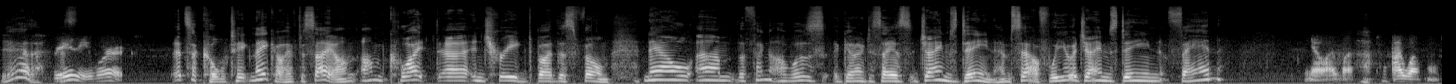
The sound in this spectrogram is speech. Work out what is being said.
Yeah. Really works. it's a cool technique, I have to say. I'm I'm quite uh, intrigued by this film. Now, um, the thing I was going to say is James Dean himself. Were you a James Dean fan? No, I wasn't. I wasn't.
